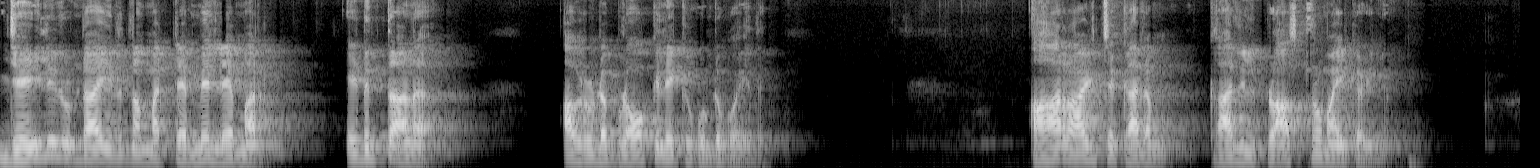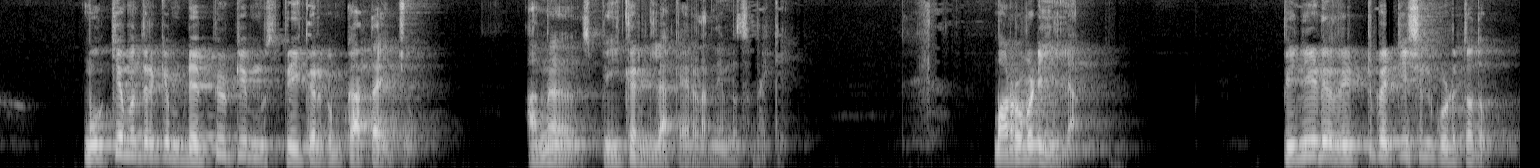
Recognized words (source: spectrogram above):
ജയിലിലുണ്ടായിരുന്ന മറ്റ് എം എൽ എമാർ എടുത്താണ് അവരുടെ ബ്ലോക്കിലേക്ക് കൊണ്ടുപോയത്. ആറാഴ്ചക്കാലം കാലിൽ പ്ലാസ്റ്ററുമായി കഴിഞ്ഞു. മുഖ്യമന്ത്രിക്കും ഡെപ്യൂട്ടി സ്പീക്കർക്കും കത്തയച്ചു. അന്ന് സ്പീക്കറില്ല കേരള നിയമസഭയ്ക്ക്. മറുപടിയില്ല. പിന്നീട് റിട്ട് പെറ്റീഷൻ കൊടുത്തതും.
